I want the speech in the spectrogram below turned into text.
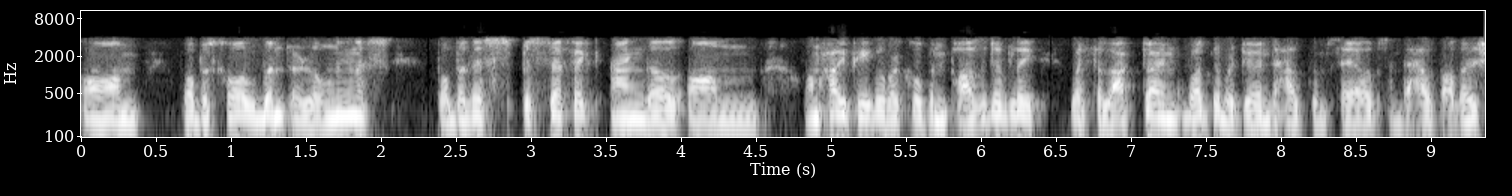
on what was called winter loneliness, but with a specific angle on on how people were coping positively with the lockdown, what they were doing to help themselves and to help others.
